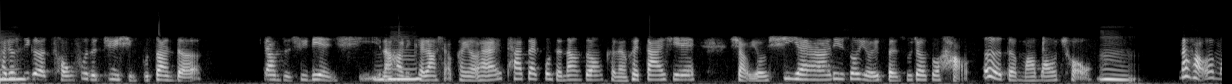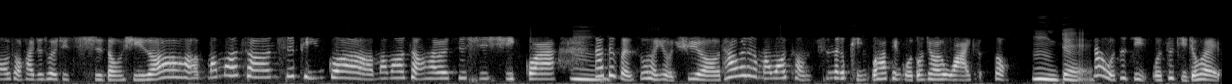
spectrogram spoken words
它就是一个重复的句型，不断的这样子去练习，然后你可以让小朋友，哎，他在过程当中可能会搭一些小游戏啊，例如说有一本书叫做《好饿的毛毛虫》，嗯那好饿毛虫它就是会去吃东西，说哦好毛毛虫吃苹果，毛毛虫它会吃西西瓜。嗯，那这本书很有趣哦，它会那个毛毛虫吃那个苹果，它苹果中间会挖一个洞。嗯对，那我自己我自己就会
